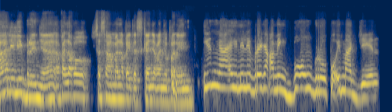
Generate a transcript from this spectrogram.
Ah, lilibre niya. Akala ko sasama lang kayo, tas kanya-kanya pa rin. Yun nga, ililibre niya kaming buong grupo. Imagine,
